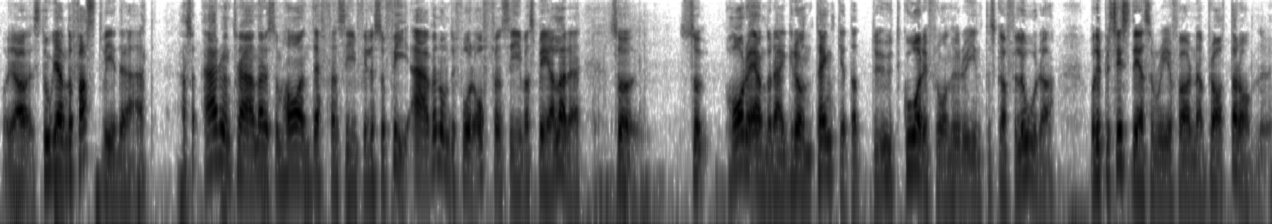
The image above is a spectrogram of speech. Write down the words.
Och jag stod ändå fast vid det där. Att Alltså är du en tränare som har en defensiv filosofi, även om du får offensiva spelare, så, så har du ändå det här grundtänket att du utgår ifrån hur du inte ska förlora. Och det är precis det som Rio Ferdinand pratar om nu.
